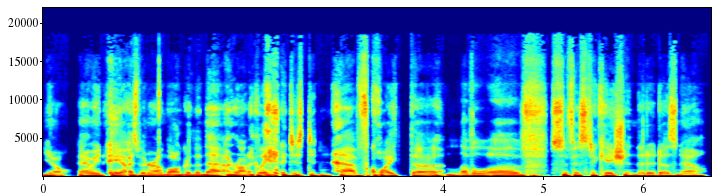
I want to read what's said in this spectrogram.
You know, I mean, AI has been around longer than that, ironically. It just didn't have quite the level of sophistication that it does now.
